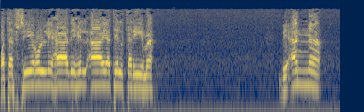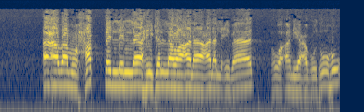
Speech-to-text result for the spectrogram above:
وتفسير لهذه الآية الكريمة بأن أعظم حق لله جل وعلا على العباد هو أن يعبدوه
